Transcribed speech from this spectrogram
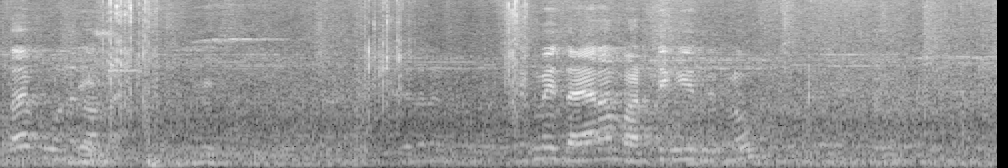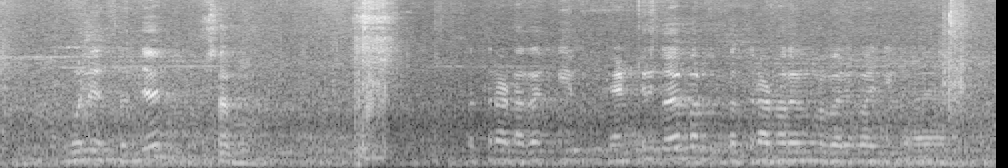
है इसमें दयाराम भारती की लिख लो बोले संजय सब सत्रह अठारह की एंट्री तो है पर सत्रह अठारह में वेरीफाई नहीं कराया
